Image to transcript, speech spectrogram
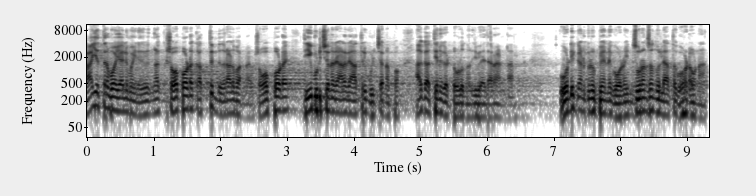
കായ് എത്ര പോയാലും അതിന് നിങ്ങൾക്ക് ഷോപ്പോടെ കത്തുണ്ട്. ഒരാൾ പറഞ്ഞു ഷോപ്പോടെ തീ പിടിച്ചൊരാൾ ഒരാളെ രാത്രി വിളിച്ചപ്പോൾ അത് കത്തിന് കെട്ടോളൂ എന്ന് പറഞ്ഞ് ബേജാറാണ്ടാറുണ്ട് കോടിക്കണക്കിന് റുപ്യേന്റെ ഗോഡൗൺ. ഇൻഷുറൻസ് ഒന്നും ഇല്ലാത്ത ഗോഡൗണാണ്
